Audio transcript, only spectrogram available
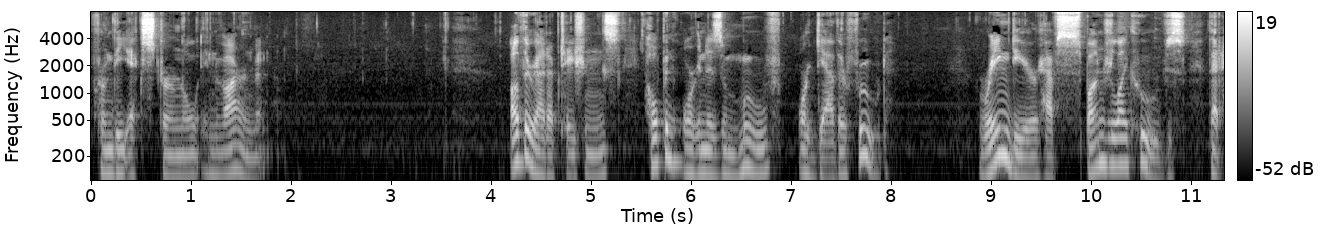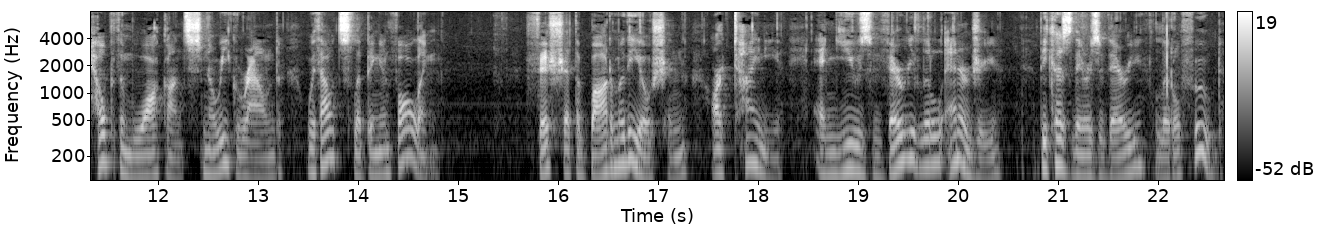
from the external environment. Other adaptations help an organism move or gather food. Reindeer have sponge like hooves that help them walk on snowy ground without slipping and falling. Fish at the bottom of the ocean are tiny and use very little energy because there's very little food.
